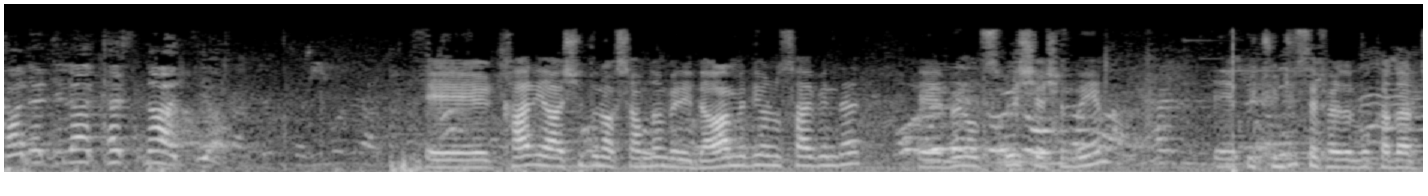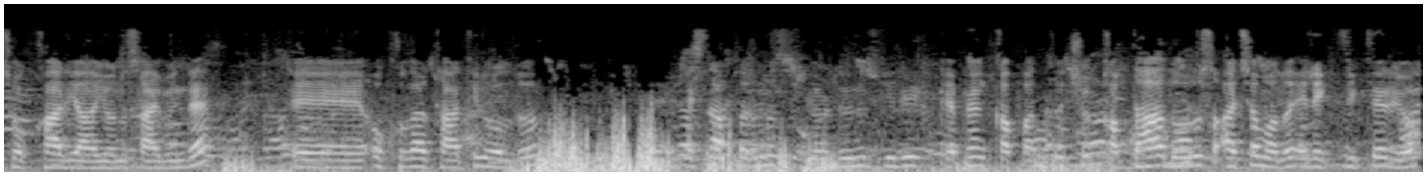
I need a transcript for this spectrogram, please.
kaleciler? Ee, kar yağışı dün akşamdan beri devam ediyor Nusaybin'de. Ee, ben 35 yaşındayım. Ee, üçüncü seferdir bu kadar çok kar yağıyor Nusaybin'de. Ee, okullar tatil oldu. Esnaflarımız gördüğünüz gibi kepenk kapattı. Çünkü daha doğrusu açamadı. Elektrikler yok.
